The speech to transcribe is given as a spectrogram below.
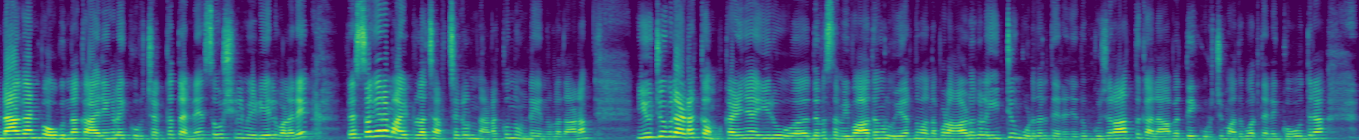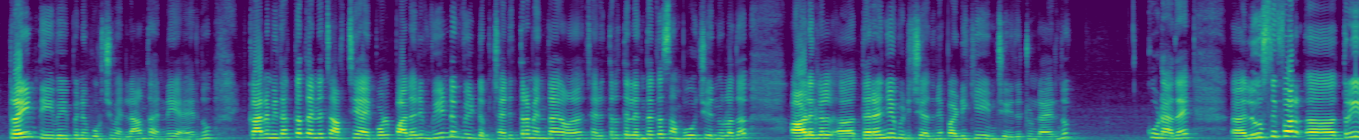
ഉണ്ടാകാൻ പോകുന്ന കാര്യങ്ങളെക്കുറിച്ചൊക്കെ തന്നെ സോഷ്യൽ മീഡിയയിൽ വളരെ രസകരമായിട്ടുള്ള ചർച്ചകളും നടക്കുന്നുണ്ട് എന്നുള്ളതാണ്. യൂട്യൂബിലടക്കം കഴിഞ്ഞ ഈ ഒരു ദിവസം വിവാദങ്ങൾ ഉയർന്നു വന്നപ്പോൾ ആളുകൾ ഏറ്റവും കൂടുതൽ തിരഞ്ഞതും ഗുജറാത്ത് കലാപത്തെക്കുറിച്ചും അതുപോലെ തന്നെ ഗോദ്ര ട്രെയിൻ തീവയ്പ്പിനെ കുറിച്ചും എല്ലാം തന്നെയായിരുന്നു. കാരണം ഇതൊക്കെ തന്നെ ചർച്ചയായപ്പോൾ പലരും വീണ്ടും വീണ്ടും ചരിത്രം എന്താണ് ചരിത്രത്തിൽ എന്തൊക്കെ സംഭവിച്ചു എന്നുള്ളത് ആളുകൾ തെരഞ്ഞു പിടിച്ച് അതിനെ പഠിക്കുകയും ചെയ്തിട്ടുണ്ടായിരുന്നു. കൂടാതെ ലൂസിഫർ ത്രീ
